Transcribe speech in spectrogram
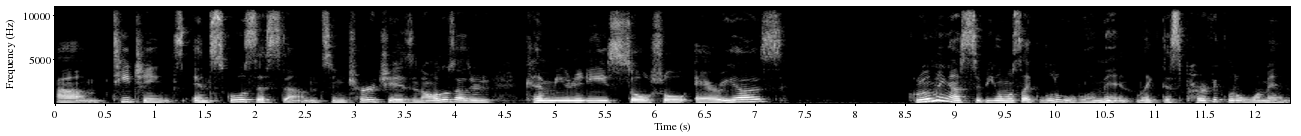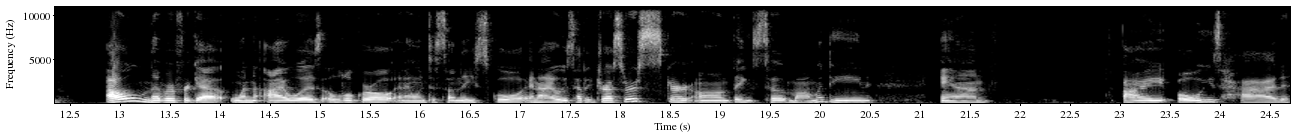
um, teachings in school systems and churches and all those other community social areas. Grooming us to be almost like little women like this perfect little woman. I'll never forget when i was a little girl and i went to sunday school and i always had a dress or a skirt on thanks to mama dean. And i always had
